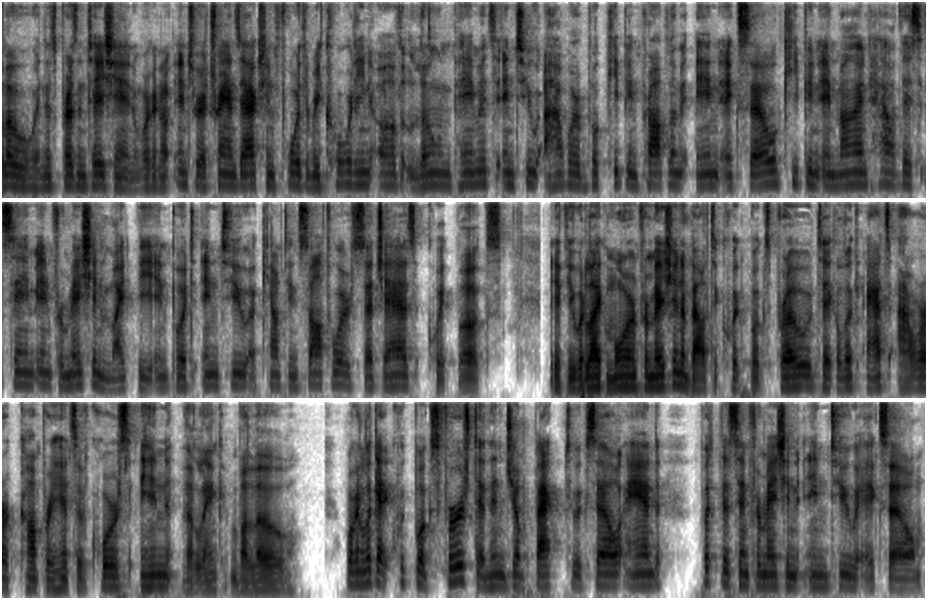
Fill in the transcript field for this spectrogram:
Hello, in this presentation, we're going to enter a transaction for the recording of loan payments into our bookkeeping problem in Excel, keeping in mind how this same information might be input into accounting software such as QuickBooks. If you would like more information about the QuickBooks Pro, take a look at our comprehensive course in the link below. We're going to look at QuickBooks first and then jump back to Excel and put this information into Excel.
